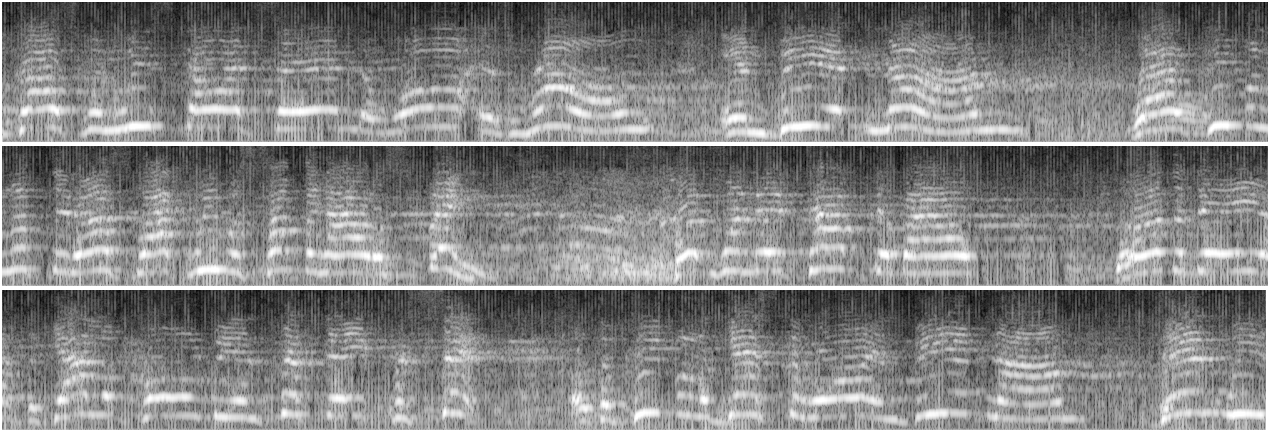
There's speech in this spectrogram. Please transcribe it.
Because when we start saying the war is wrong in Vietnam, well, people looked at us like we were something out of space. But when they talked about the other day of the Gallup poll being 58% of the people against the war in Vietnam, then we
